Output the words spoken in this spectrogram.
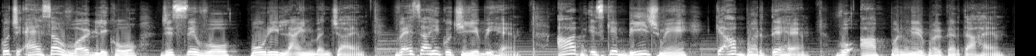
कुछ ऐसा वर्ड लिखो, जिससे वो पूरी लाइन बन जाए। वैसा ही कुछ ये भी है। आप इसके बीच में क्या भरते हैं, वो आप पर निर्भर करता है।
